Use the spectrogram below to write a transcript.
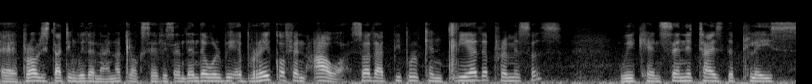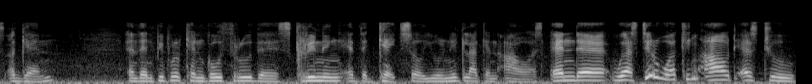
uh, probably starting with a 9 o'clock service, and then there will be a break of an hour so that people can clear the premises. We can sanitize the place again and then people can go through the screening at the gate. So you'll need like an hour. And uh, we are still working out as to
